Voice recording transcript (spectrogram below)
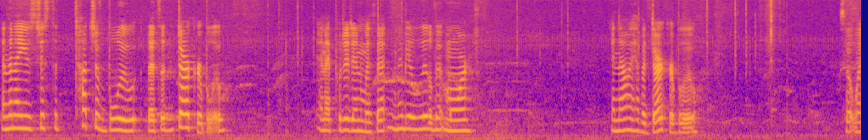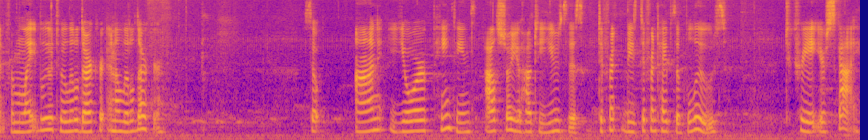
And then I use just a touch of blue that's a darker blue. And I put it in with it, maybe a little bit more. And now I have a darker blue. So it went from light blue to a little darker and a little darker. On your paintings, I'll show you how to use this different these different types of blues to create your sky.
